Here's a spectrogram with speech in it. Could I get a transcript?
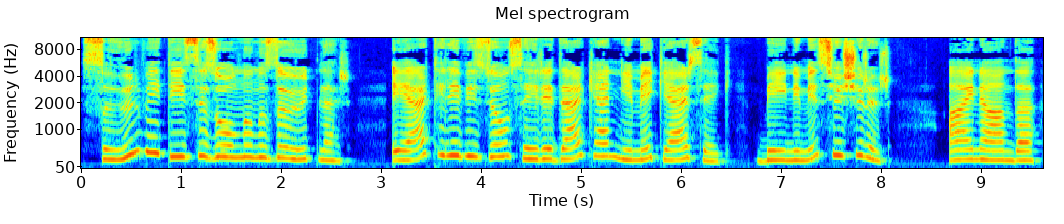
sığır ve dilsiz olmamızı öğütler. Eğer televizyon seyrederken yemek yersek beynimiz şaşırır. Aynı anda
